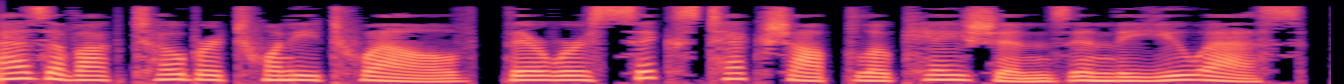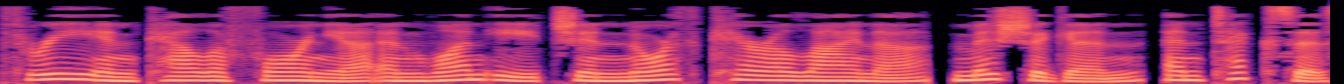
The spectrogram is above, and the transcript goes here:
As of October 2012, there were six TechShop locations in the U.S., three in California and one each in North Carolina, Michigan, and Texas,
